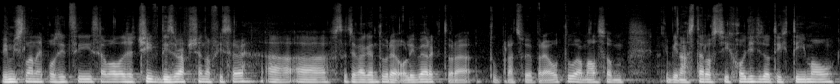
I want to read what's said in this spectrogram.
vymyslenej pozícii sa volá, že Chief Disruption Officer a, a v podstate v agentúre Oliver, ktorá tu pracuje pre O2 a mal som keby na starosti chodiť do tých tímov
